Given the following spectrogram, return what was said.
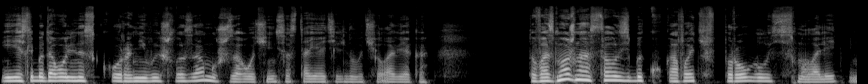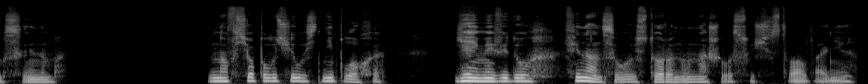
И если бы довольно скоро не вышла замуж за очень состоятельного человека, то, возможно, осталось бы куковать впроголодь с малолетним сыном. Но все получилось неплохо. Я имею в виду финансовую сторону нашего существования.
